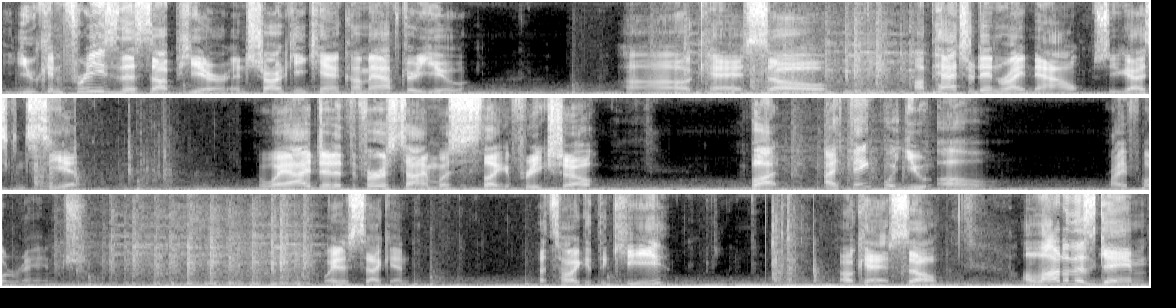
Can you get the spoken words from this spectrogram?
you can freeze this up here, and Sharky can't come after you. Okay, so I'll patch it in right now so you guys can see it. The way I did it the first time was just like a freak show. But I think what you- oh. Rifle range. Wait a second. That's how I get the key? Okay, so, a lot of this game,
